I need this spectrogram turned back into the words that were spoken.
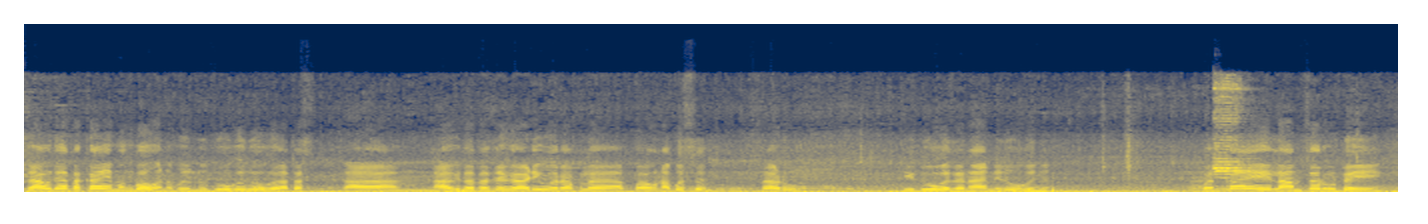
जाऊ दे आता काय मग भाऊ ना बहिण? दोघं दोघं आता नागदाताच्या गाडीवर आपला पाहुणा बसल साडू. ती दोघं जण आम्ही दोघं जण. पण काय आहे, लांबचा रूट आहे.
